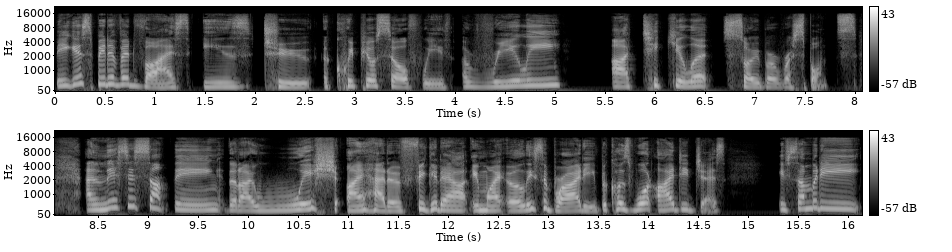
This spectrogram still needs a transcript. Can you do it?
biggest bit of advice is to equip yourself with a really articulate, sober response. And this is something that I wish I had have figured out in my early sobriety because what I did, Jess, if somebody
